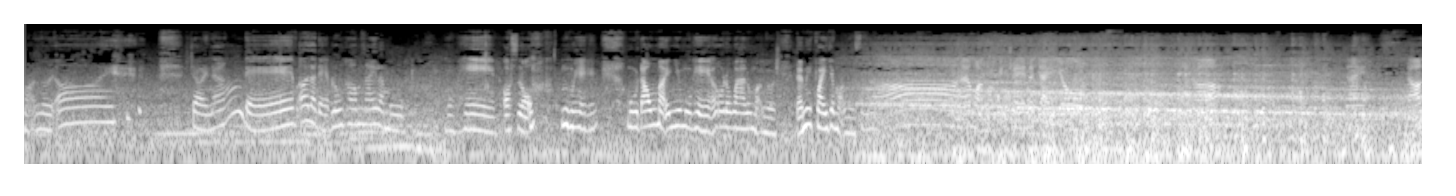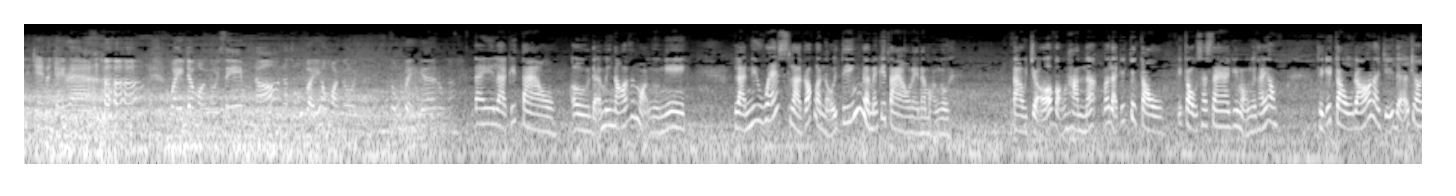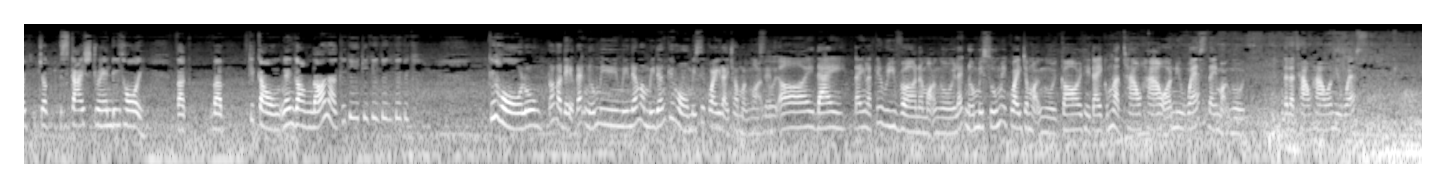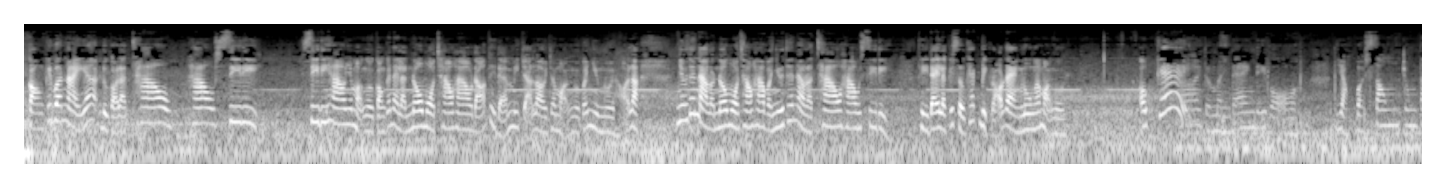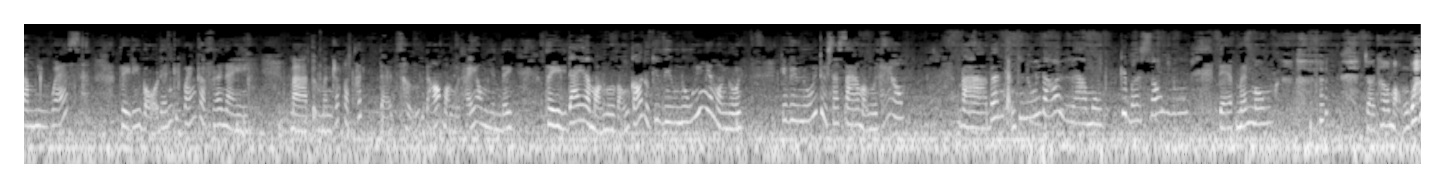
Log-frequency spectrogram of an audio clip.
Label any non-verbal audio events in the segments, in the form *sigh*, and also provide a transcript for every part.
mọi người ơi. *laughs* Trời nắng, đẹp. Ơi là đẹp luôn, hôm nay là mùa mùa hè. Ồ lộn *laughs* mùa hè. Mùa đông mà như mùa hè ở Ottawa luôn mọi người. Để mới quay cho mọi người xem. Đó thấy mọi người, cái trend nó chạy vô. Đó. Đây. Đó, cái trend nó chạy ra. *laughs* Quay cho mọi người xem. Đó, nó thú vị không mọi người? Thú vị ghê luôn á đây là cái tàu ừ để mi nói với mọi người nghe. Là New West là rất là nổi tiếng về mấy cái tàu này nè mọi người. Tàu chở vận hành á với lại cái cái cầu cái cầu xa xa kia mọi người thấy không? Thì cái cầu đó là chỉ để cho cho Sky Strand đi thôi. Và và cái cầu ngay gần đó là cái cái cái cái cái cái, cái, cái hồ luôn rất là đẹp. Lát nữa mi mi nếu mà mi đến cái hồ mi sẽ quay lại cho mọi người mọi xem. người ơi đây đây là cái river nè mọi người. Lát nữa mi xuống mi quay cho mọi người coi. Thì đây cũng là townhouse ở New West đây mọi người. Đây là townhouse ở New West. Còn cái bên này á được gọi là townhouse city. City house nha mọi người. Còn cái này là normal townhouse đó. Thì để mi trả lời cho mọi người có nhiều người hỏi là như thế nào là normal townhouse và như thế nào là townhouse city? Thì đây là cái sự khác biệt rõ ràng luôn á mọi người ok. Ôi, tụi mình đang đi bộ dọc bờ sông trung tâm New West. Thì đi bộ đến cái quán cà phê này mà tụi mình rất là thích để thử đó mọi người thấy không? Nhìn đi. Thì đây là mọi người vẫn có được cái view núi nha mọi người. Cái view núi từ xa xa mọi người thấy không? Và bên cạnh cái núi đó là một cái bờ sông đẹp mênh mông. *laughs* Trời thơ mộng quá.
